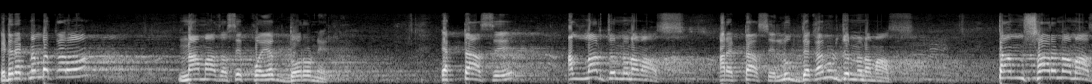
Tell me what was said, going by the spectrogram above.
এটার এক নম্বর কারণ? নামাজ আছে কয়েক ধরনের। একটা আছে আল্লাহর জন্য নামাজ আর একটা আছে লোক দেখানোর জন্য নামাজ। তামসার নামাজ।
